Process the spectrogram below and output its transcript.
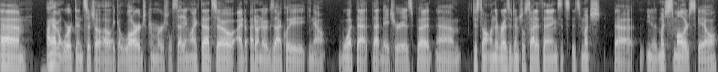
Um, I haven't worked in such a, a like a large commercial setting like that, so I, d- I don't know exactly you know what that that nature is, but um, just on, on the residential side of things, it's it's much uh, you know much smaller scale,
